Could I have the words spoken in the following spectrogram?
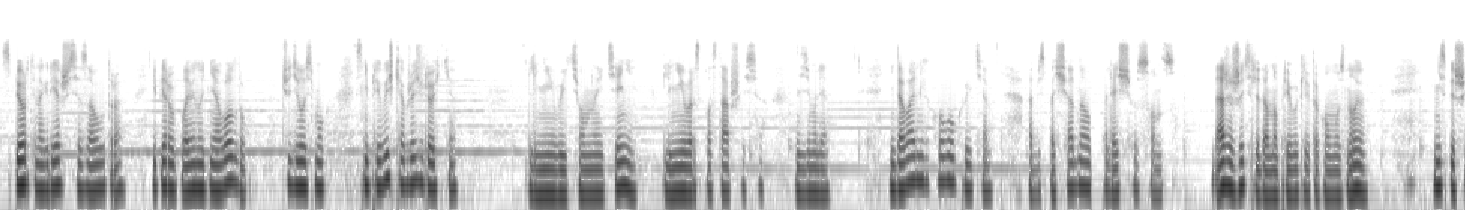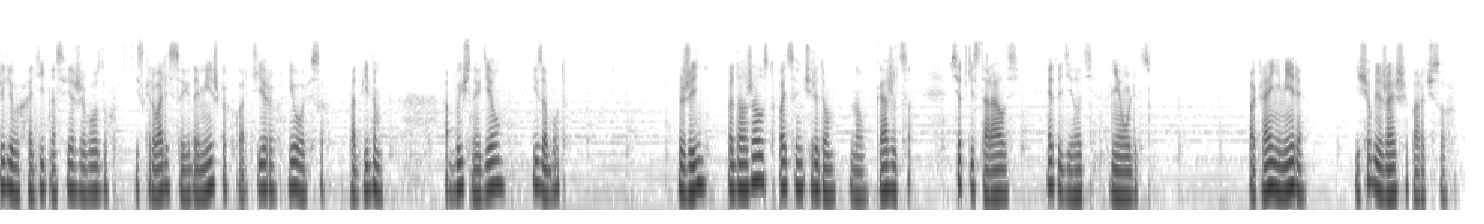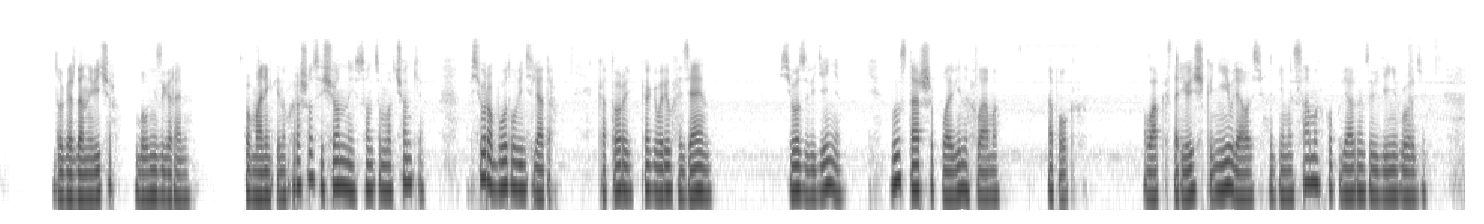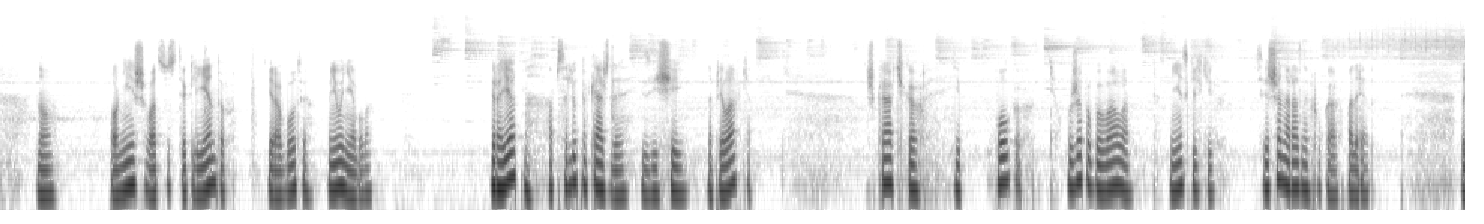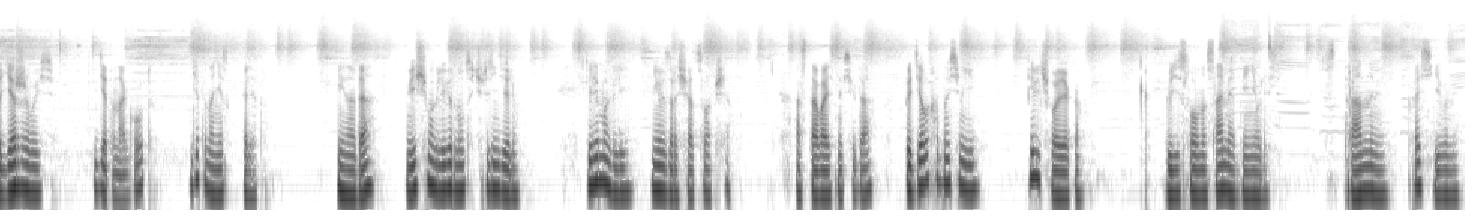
Спертый нагревшийся за утро и первую половину дня воздух чудилось мог с непривычки обжечь легкие. Ленивые темные тени, лениво распластавшиеся на земле, не давали никакого укрытия от беспощадного палящего солнца. Даже жители давно привыкли к такому зною, не спешили выходить на свежий воздух и скрывались в своих домишках, квартирах и офисах под видом обычных дел и забот. Жизнь продолжала уступать своим чередом, но, кажется, все-таки старалась это делать вне улиц. По крайней мере, еще ближайшие пару часов. Долгожданный вечер был не за горами. В маленькой, но хорошо освещенной солнцем ловчонке всю работал вентилятор, который, как говорил хозяин всего заведения, был старше половины хлама на полках. Лавка старьевщика не являлась одним из самых популярных заведений в городе. Но полнейшего отсутствия клиентов и работы у него не было. Вероятно, абсолютно каждая из вещей на прилавке, шкафчиках и полках уже побывала в нескольких совершенно разных руках подряд, задерживаясь где-то на год, где-то на несколько лет. И иногда вещи могли вернуться через неделю, или могли не возвращаться вообще, оставаясь навсегда в пределах одной семьи или человека. Люди словно сами обменивались странными, красивыми,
